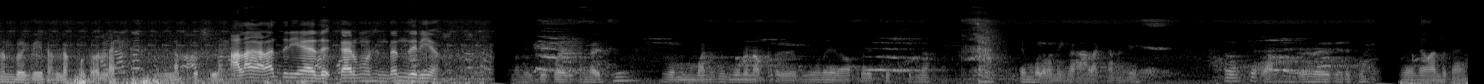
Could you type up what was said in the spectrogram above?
நண்பர்களே நல்ல ஃபோட்டோ இல்லை? நல்ல ஃபோட்டோ அழகெல்லாம் தெரியாது. கருமசன் தான் தெரியும். மணி மூணு நாற்பது மூணு நாற்பது போச்சுன்னா டெம்பிள் வந்தீங்களா அழகான ஓகே எடுக்கலாம். வந்துட்டாங்க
